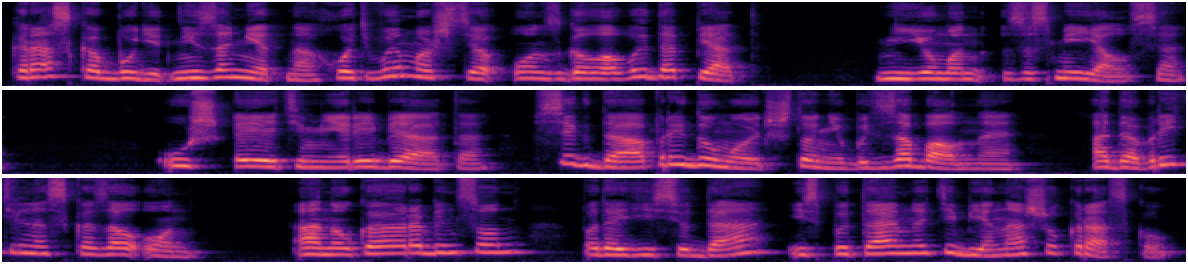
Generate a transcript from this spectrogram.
«Краска будет незаметна, хоть вымажься он с головы до пят». Ньюман засмеялся. «Уж эти мне ребята всегда придумают что-нибудь забавное», – одобрительно сказал он. «А ну-ка, Робинсон, подойди сюда, испытаем на тебе нашу краску».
